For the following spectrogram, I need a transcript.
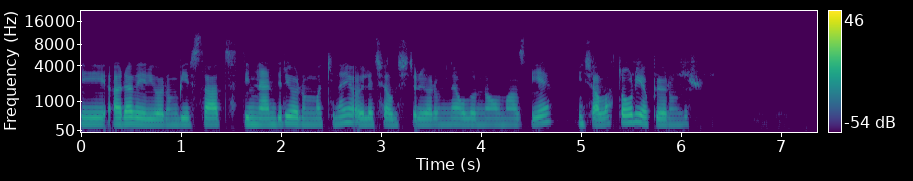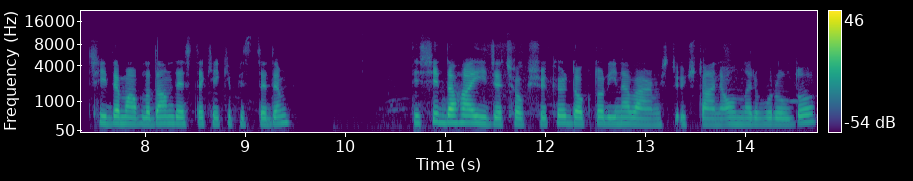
e, ara veriyorum. Bir saat dinlendiriyorum makineyi. Öyle çalıştırıyorum ne olur ne olmaz diye. İnşallah doğru yapıyorumdur. Çiğdem abladan destek ekip istedim. Dişi daha iyice çok şükür. Doktor iğne vermişti 3 tane. Onları vuruldu.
